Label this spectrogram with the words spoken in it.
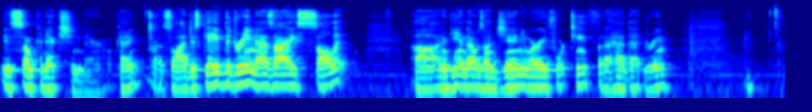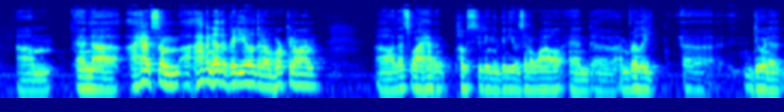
is some connection there, okay? Uh, so I just gave the dream as I saw it. Uh, and again, that was on January 14th that I had that dream. Um, and uh, I have some, I have another video that I'm working on. Uh, that's why I haven't posted any videos in a while. And uh, I'm really uh, doing a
